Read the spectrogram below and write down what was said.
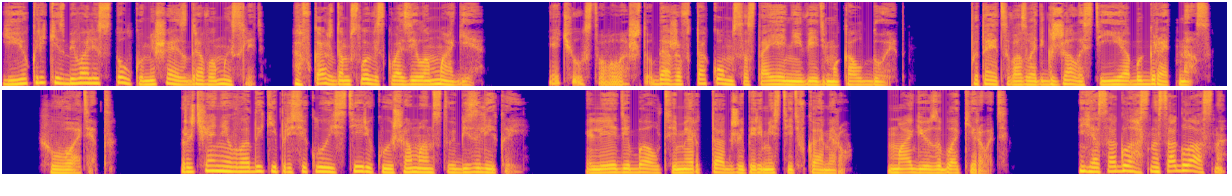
Ее крики сбивали с толку, мешая здраво мыслить, а в каждом слове сквозила магия. Я чувствовала, что даже в таком состоянии ведьма колдует. Пытается возвать к жалости и обыграть нас. Хватит. Рычание владыки пресекло истерику и шаманство безликой. Леди Балтимер также переместить в камеру. Магию заблокировать. «Я согласна, согласна!»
